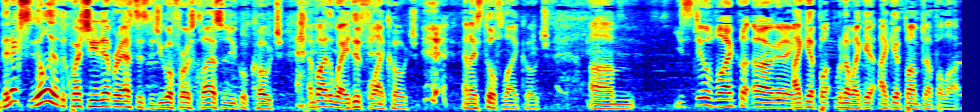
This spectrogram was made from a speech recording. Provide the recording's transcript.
The next, the only other question he never asked is, "Did you go first class or did you go coach?" And by the way, I did fly coach, and I still fly coach. Um, you still fly? Cl- oh, I, gotta... I get bu- no, I get I get bumped up a lot.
